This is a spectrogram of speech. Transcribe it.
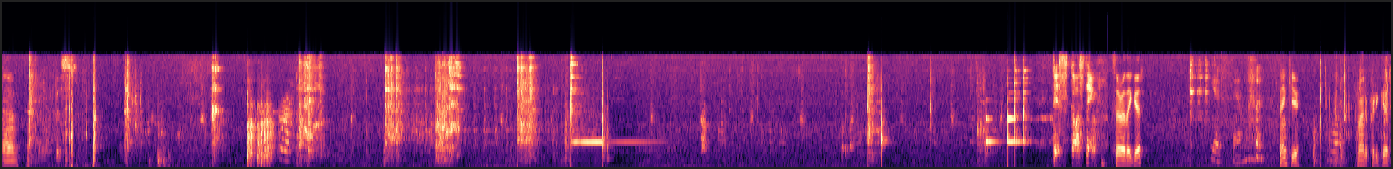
Um, like this. Disgusting! So are they good? yes, Sam. Thank you. well, Mine are pretty good.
